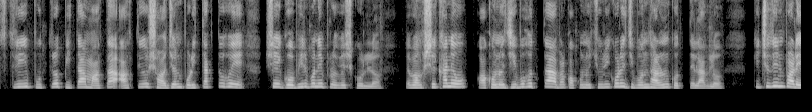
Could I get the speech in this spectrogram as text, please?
স্ত্রী, পুত্র, পিতা, মাতা, আত্মীয়, স্বজন পরিত্যক্ত হয়ে সে গভীর বনে প্রবেশ করল এবং সেখানেও কখনো জীবহত্যা, আবার কখনো চুরি করে জীবন ধারণ করতে লাগল। কিছুদিন পরে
